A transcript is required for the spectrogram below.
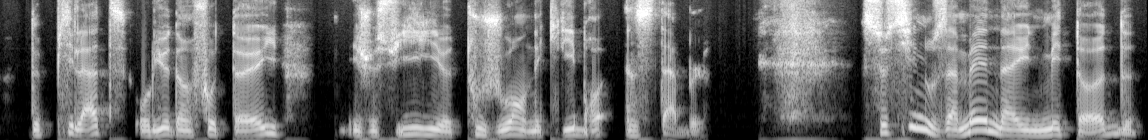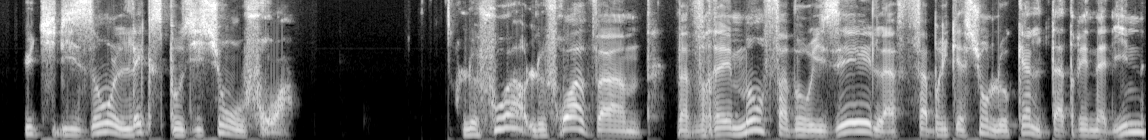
de pilates au lieu d'un fauteuil, et je suis toujours en équilibre instable. Ceci nous amène à une méthode utilisant l'exposition au froid. Le froid, va, vraiment favoriser la fabrication locale d'adrénaline,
